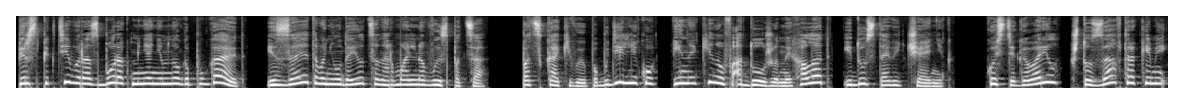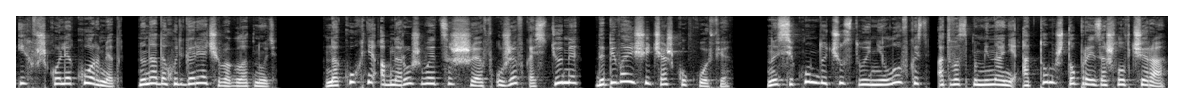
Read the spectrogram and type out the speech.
Перспективы разборок меня немного пугают, из-за этого не удается нормально выспаться. Подскакиваю по будильнику и, накинув одолженный халат, иду ставить чайник. Костя говорил, что завтраками их в школе кормят, но надо хоть горячего глотнуть. На кухне обнаруживается шеф, уже в костюме, допивающий чашку кофе. На секунду чувствую неловкость от воспоминаний о том, что произошло вчера,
